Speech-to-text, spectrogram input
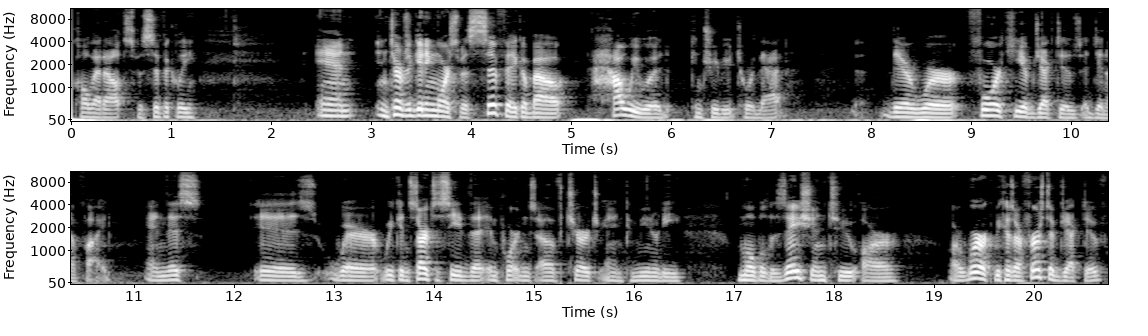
call that out specifically. And in terms of getting more specific about how we would contribute toward that, there were four key objectives identified. And this is where we can start to see the importance of church and community mobilization to our our work because our first objective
